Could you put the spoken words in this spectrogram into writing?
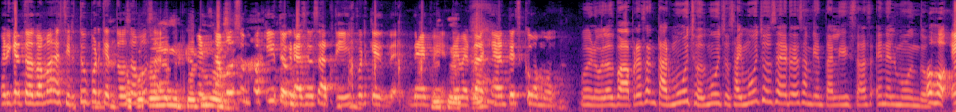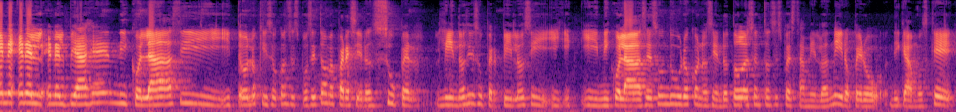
Marica, todos vamos a decir tú porque todos somos pensamos un poquito gracias a ti porque de, de verdad que antes como bueno, los voy a presentar muchos, muchos. Hay muchos héroes ambientalistas en el mundo. Ojo, en, el, en el viaje Nicolás y, todo lo que hizo con su esposa y todo me parecieron súper lindos y súper pilos y, y, Nicolás es un duro conociendo todo eso, entonces pues también lo admiro, pero digamos que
